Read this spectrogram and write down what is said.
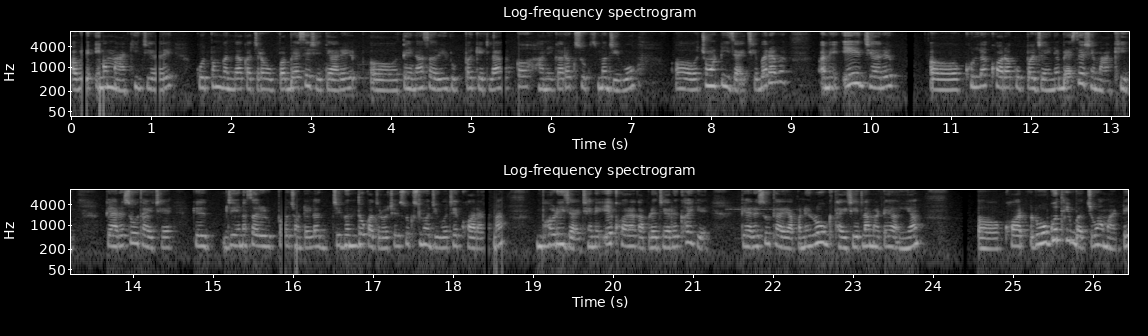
હવે એમાં માખી જ્યારે કોઈ પણ ગંદા કચરા ઉપર બેસે છે, ત્યારે તેના શરીર ઉપર કેટલાક હાનિકારક સૂક્ષ્મ જીવો ચોંટી જાય છે, બરાબર? અને એ જ્યારે ખુલ્લા ખોરાક ઉપર જઈને બેસે છે માખી, ત્યારે શું થાય છે કે જે એના શરીર ઉપર ચોંટેલા જે ગંદો કચરો છે, સૂક્ષ્મ જીવો છે ખોરાકમાં ભળી જાય છે અને એ ખોરાક આપણે જ્યારે ખાઈએ, ત્યારે શું થાય, આપણને રોગ થાય છે, એટલા માટે અહીંયા રોગોથી બચવા માટે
